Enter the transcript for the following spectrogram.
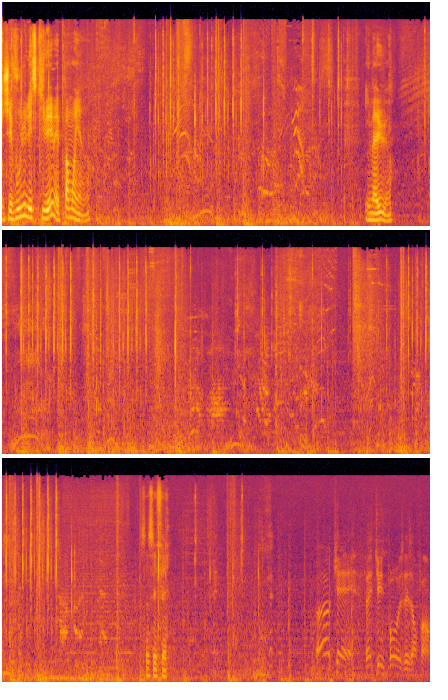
J'ai voulu l'esquiver, mais pas moyen. hein. Il m'a eu. Hein. Ça c'est fait. Ok, faites une pause les enfants.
